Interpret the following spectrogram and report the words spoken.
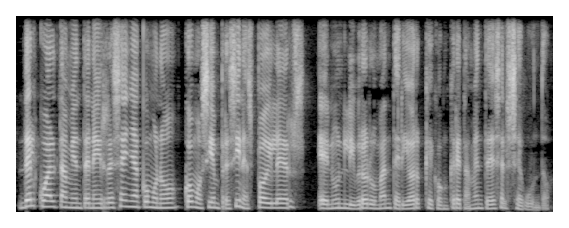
del cual también tenéis reseña, como no, como siempre sin spoilers, en un librorum anterior que concretamente es el segundo.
